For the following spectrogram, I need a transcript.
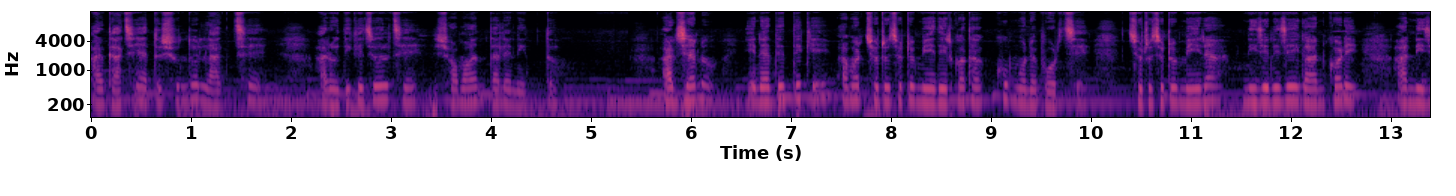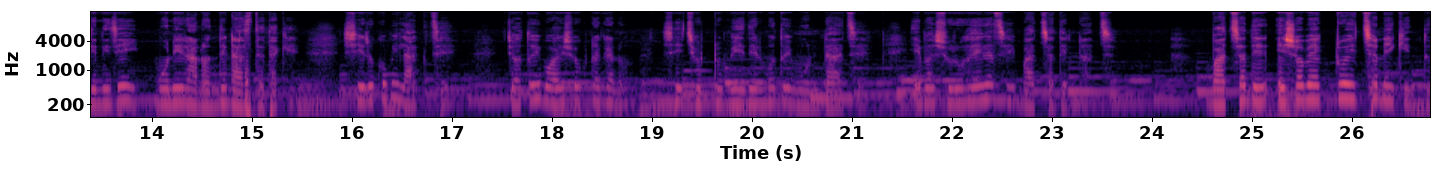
আর গাছে এত সুন্দর লাগছে আর ওদিকে চলছে সমান তালে নৃত্য। আর জানো এনাদের দেখে আমার ছোট ছোট মেয়েদের কথা খুব মনে পড়ছে। ছোট ছোট মেয়েরা নিজে নিজেই গান করে আর নিজে নিজেই মনের আনন্দে নাচতে থাকে। সেরকমই লাগছে। যতই বয়স হোক না কেন, সেই ছোট্ট মেয়েদের মতোই মনটা আছে। এবার শুরু হয়ে গেছে বাচ্চাদের নাচ। বাচ্চাদের এসবে একটুও ইচ্ছা নেই কিন্তু।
